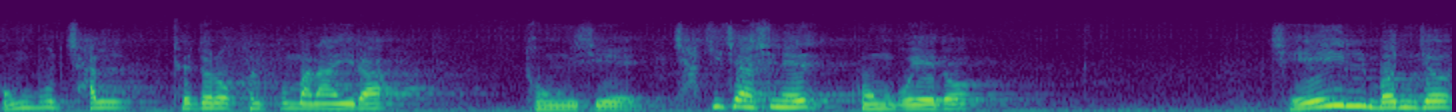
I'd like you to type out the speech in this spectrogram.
공부 잘 되도록 할 뿐만 아니라 동시에 자기 자신의 공부에도 제일 먼저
